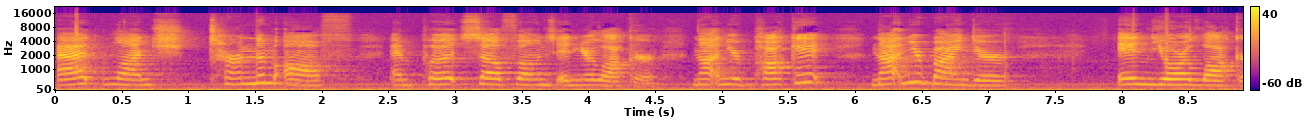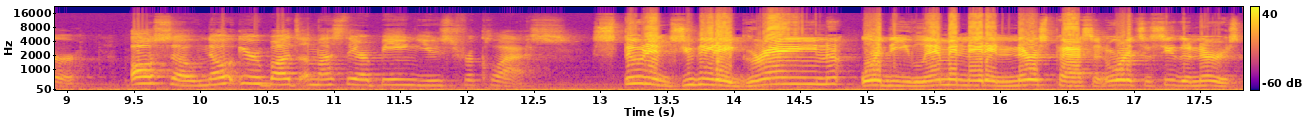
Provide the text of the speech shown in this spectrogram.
at lunch. Turn them off and put cell phones in your locker. Not in your pocket, not in your binder, in your locker. Also, no earbuds unless they are being used for class. Students, you need a grain or the laminated nurse pass in order to see the nurse.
